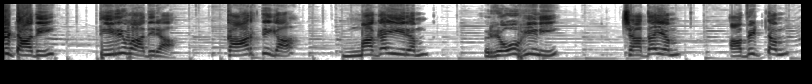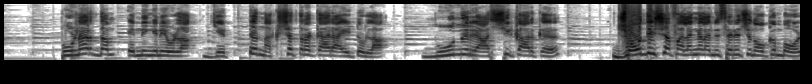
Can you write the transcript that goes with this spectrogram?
ഉത്രട്ടാതി തിരുവാതിര കാർത്തിക മകയിരം രോഹിണി ചതയം അവിട്ടം പുണർദം എന്നിങ്ങനെയുള്ള എട്ട് നക്ഷത്രക്കാരായിട്ടുള്ള മൂന്ന് രാശിക്കാർക്ക് ജ്യോതിഷ ഫലങ്ങൾ അനുസരിച്ച് നോക്കുമ്പോൾ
